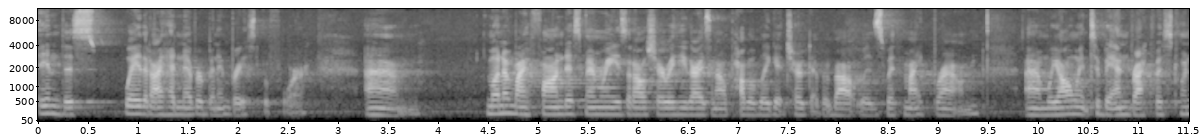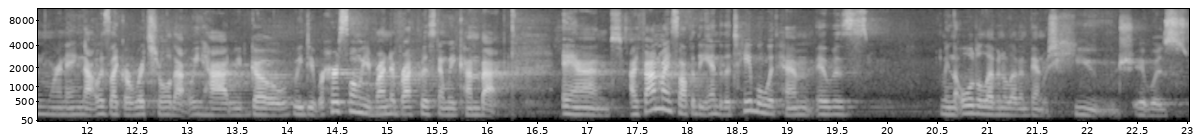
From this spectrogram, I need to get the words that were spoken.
in this way that I had never been embraced before. Um, one of my fondest memories that I'll share with you guys, and I'll probably get choked up about, was with Mike Brown. Um, we all went to band breakfast one morning. That was like a ritual that we had. We'd go, we'd do rehearsal, and we'd run to breakfast, and we'd come back. And I found myself at the end of the table with him. It was, I mean, the old 1111 band was huge. It was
